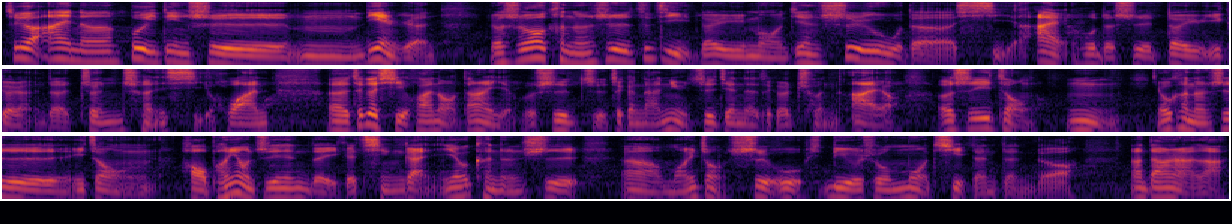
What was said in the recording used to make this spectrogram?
这个爱呢，不一定是嗯恋人。有时候可能是自己对于某件事物的喜爱，或者是对于一个人的真诚喜欢。呃，这个喜欢哦，当然也不是指这个男女之间的这个纯爱哦，而是一种嗯，有可能是一种好朋友之间的一个情感，也有可能是呃某一种事物，例如说默契等等的哦。那当然啦，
